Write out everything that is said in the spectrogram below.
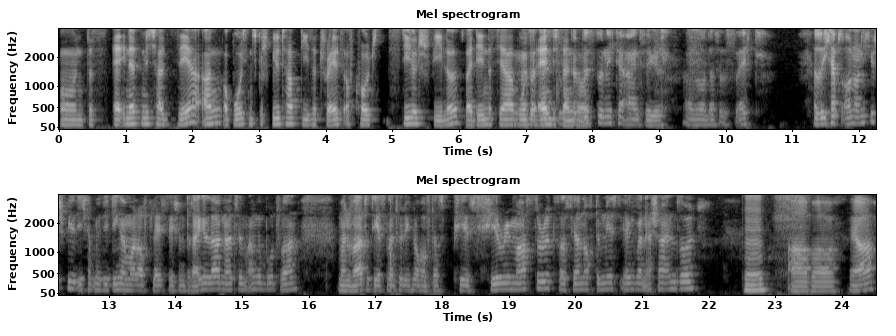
Und das erinnert mich halt sehr an, obwohl ich es nicht gespielt habe, diese Trails of Cold Steel Spiele, bei denen das ja wohl Ja, so da ähnlich du, sein da soll. bist du nicht der Einzige. Also das ist echt. Also ich habe es auch noch nicht gespielt. Ich habe mir die Dinger mal auf PlayStation 3 geladen, als sie im Angebot waren. Man wartet jetzt natürlich noch auf das PS4 Remastered, was ja noch demnächst irgendwann erscheinen soll. Mhm. Aber ja,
